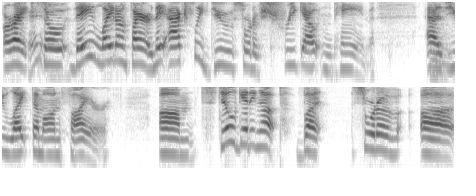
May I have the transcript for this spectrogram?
All right, Hey. so they light on fire. They actually do sort of shriek out in pain as Hmm. you light them on fire. Um, still getting up, but sort of uh,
